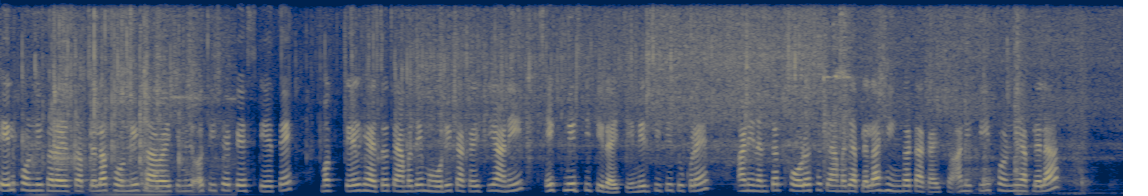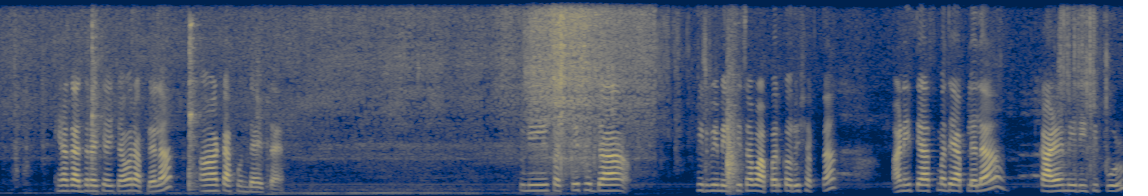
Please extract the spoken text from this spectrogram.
तेल फोडणी करायचं आपल्याला फोडणीत लावायची म्हणजे अतिशय टेस्टी येते. मग तेल घ्यायचं त्यामध्ये मोहरी टाकायची आणि एक मिरची चिरायची. मिरचीचे तुकडे आणि नंतर थोडंसं त्यामध्ये आपल्याला हिंग टाकायचं आणि ती फोडणी आपल्याला या गाजराच्या याच्यावर आपल्याला टाकून द्यायचं आहे. तुम्ही कच्चीसुद्धा हिरवी मिरचीचा वापर करू शकता. आणि त्याचमध्ये आपल्याला काळ्या मिरीची पूड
